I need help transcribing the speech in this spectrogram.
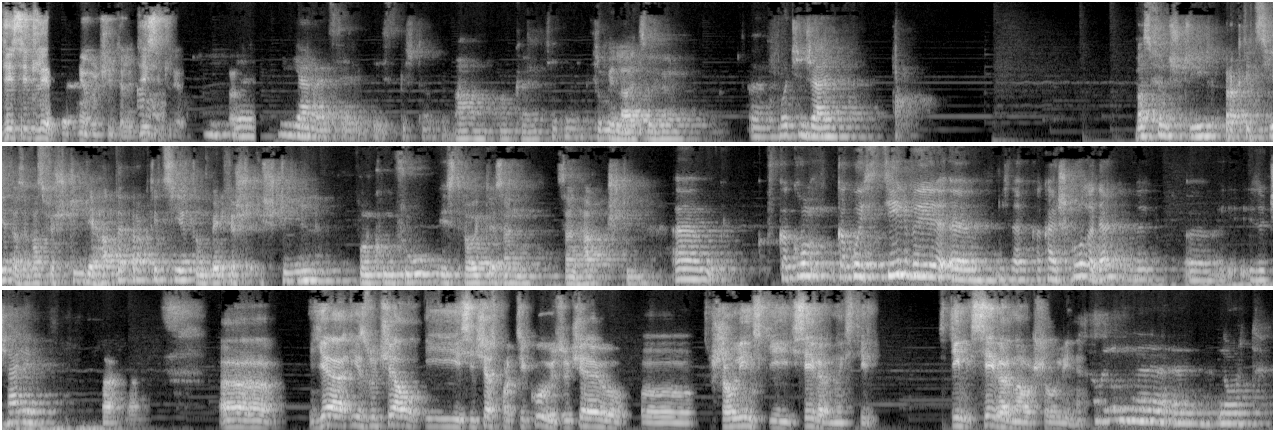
Entschuldigung. 10 лет как нет учителя, 10 лет. Äh, Sieben Jahre als er ist gestorben. Ah, okay. Steht mir Tut mir leid zu hören. Äh, Очень жаль. Was für einen Stil praktiziert, also was für Stile hat er praktiziert und welcher Sch- Stil von Kung Fu ist heute sein, sein Hauptstil? Эм, В каком, какой стиль вы, э, не знаю, какая школа, да, вы э, изучали? Да, да. Э, Я изучал и сейчас практикую, изучаю э, шаулинский северный стиль. Стиль северного шаулиня.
